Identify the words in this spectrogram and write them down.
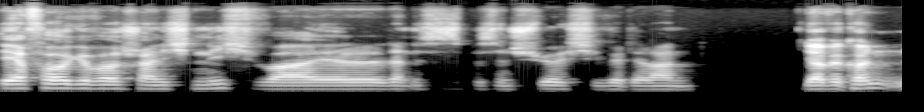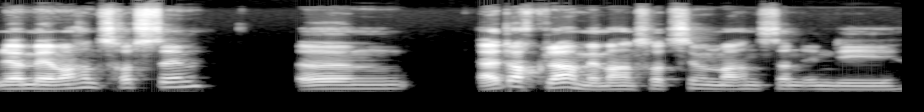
der Folge wahrscheinlich nicht, weil dann ist es ein bisschen schwierig. Die wird ja dann. Ja, wir können, ja, wir machen es trotzdem. Ähm, ja, doch, klar, wir machen es trotzdem und machen es dann in die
